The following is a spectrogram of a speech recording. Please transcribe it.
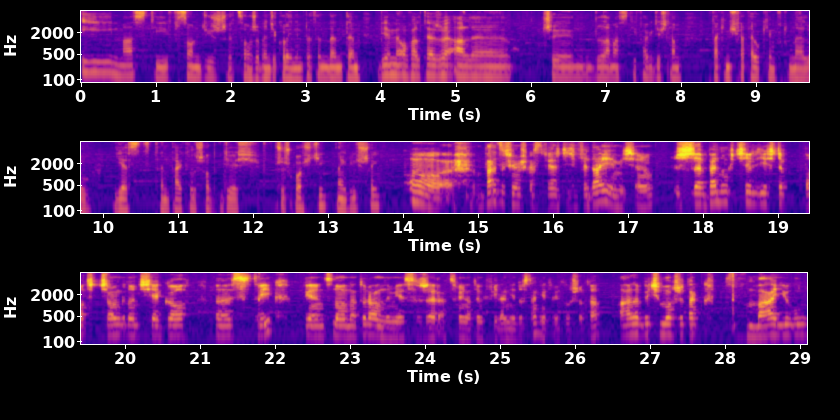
i Mastiff sądzisz, że co, że będzie kolejnym pretendentem. Wiemy o Walterze, ale czy dla Mastiffa gdzieś tam takim światełkiem w tunelu jest ten title shot gdzieś w przyszłości najbliższej? O, bardzo ciężko stwierdzić. Wydaje mi się, że będą chcieli jeszcze podciągnąć jego e, streak, więc no naturalnym jest, że raczej na tę chwilę nie dostanie title shota, ale być może tak w maju,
